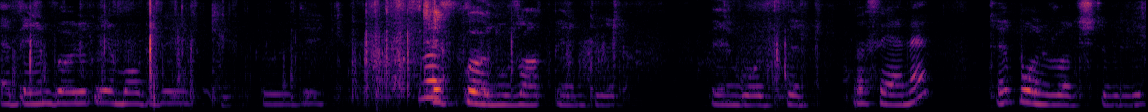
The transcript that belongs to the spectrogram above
E benim gördüklerim orada değil ki. Öyle değil ki. Tek boyun uzat benimkileri. Benim gördüklerim. Nasıl yani? Tek boyun uzat işte bildiğin.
